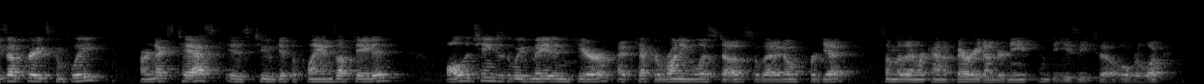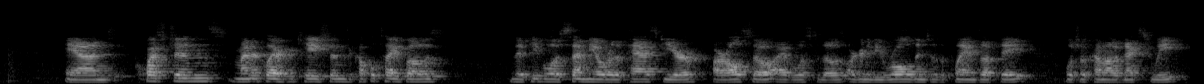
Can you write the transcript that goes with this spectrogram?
These upgrades complete, our next task is to get the plans updated. All the changes that we've made in here, I've kept a running list of so that I don't forget. Some of them are kind of buried underneath and be easy to overlook. And questions, minor clarifications, a couple typos that people have sent me over the past year are also, I have a list of those, are going to be rolled into the plans update, which will come out next week.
